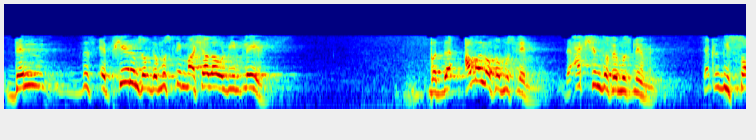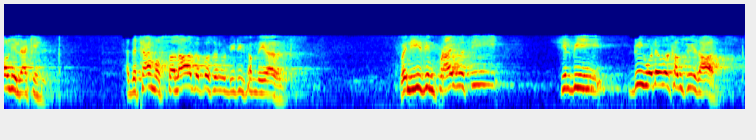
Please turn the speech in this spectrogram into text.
then this appearance of the Muslim, mashallah, will be in place. But the amal of a Muslim, the actions of a Muslim, that will be sorely lacking. At the time of salah, the person will be doing something else. When he is in privacy, he'll be doing whatever comes to his heart,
